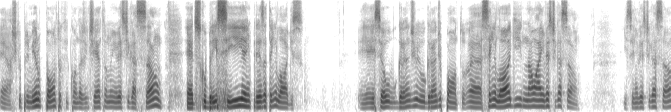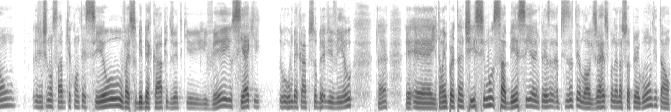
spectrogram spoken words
É, acho que o primeiro ponto que quando a gente entra numa investigação é descobrir se a empresa tem logs. Esse é o grande, o grande ponto. É, sem log não há investigação. E sem investigação, a gente não sabe o que aconteceu, vai subir backup do jeito que veio, se é que um backup sobreviveu. Né? É, é, então é importantíssimo saber se a empresa precisa ter logs. Já respondendo a sua pergunta, então,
